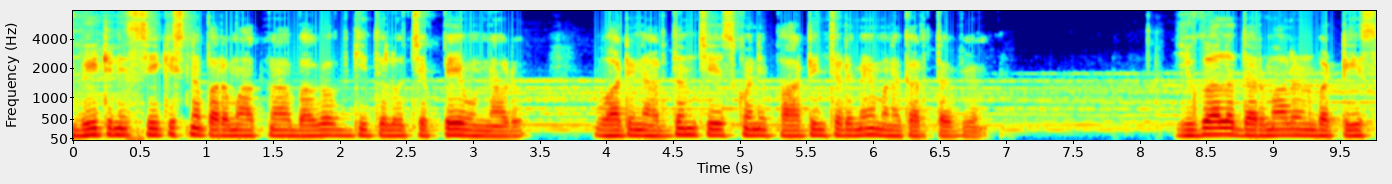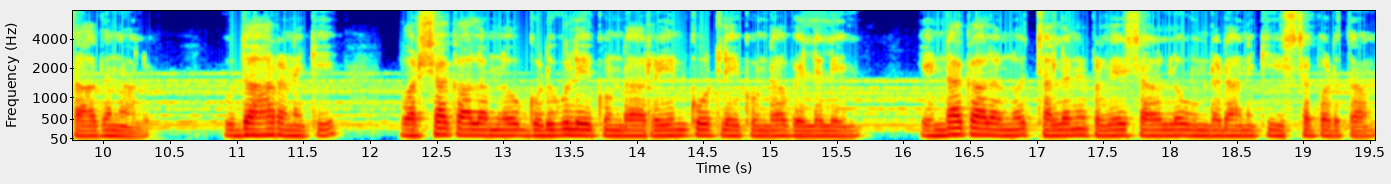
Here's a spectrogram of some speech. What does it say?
వీటిని శ్రీకృష్ణ పరమాత్మ భగవద్గీతలో చెప్పే ఉన్నాడు. వాటిని అర్థం చేసుకొని పాటించడమే మన కర్తవ్యం. యుగాల ధర్మాలను బట్టి సాధనాలు. ఉదాహరణకి వర్షాకాలంలో గొడుగు లేకుండా రెయిన్ కోట్ లేకుండా వెళ్ళలేము ఎండాకాలంలో చల్లని ప్రదేశాలలో ఉండడానికి ఇష్టపడతాం.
